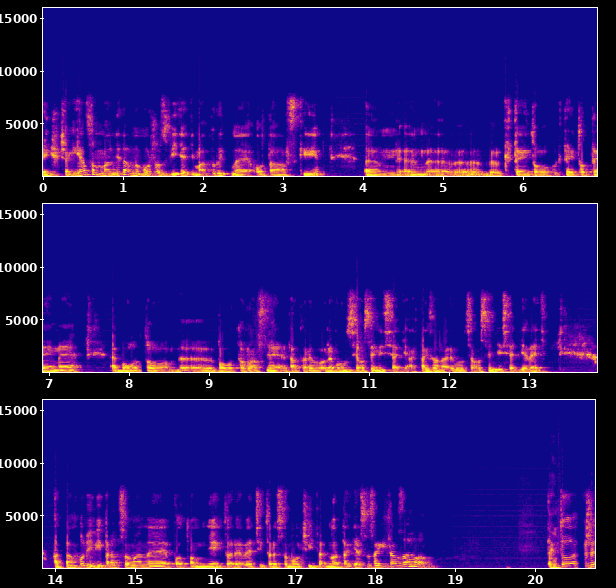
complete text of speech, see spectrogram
Hej. Však ja som mal nedávno možnosť vidieť maturitné otázky um, um, k, tejto, k tejto téme. Bolo to, um, bolo to vlastne táto revolúcia 80, tzv. revolúcia 89 a tam boli vypracované potom niektoré veci, ktoré som mohol čítať, no tak ja som sa chytal za hlavu. Tak to, akože,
